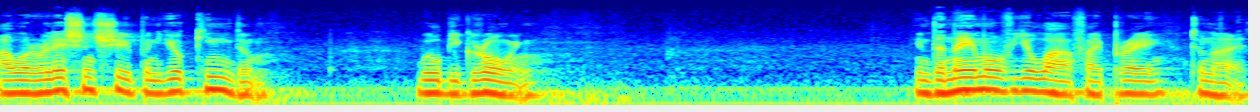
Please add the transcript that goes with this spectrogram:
our relationship in your kingdom will be growing. In the name of your love, I pray tonight.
